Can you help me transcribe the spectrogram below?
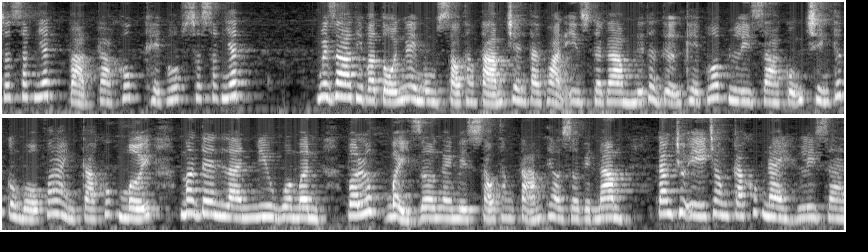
xuất sắc nhất và ca khúc K-pop xuất sắc nhất. Ngoài ra thì vào tối ngày 6 tháng 8 trên tài khoản Instagram, nữ thần tượng K-pop Lisa cũng chính thức công bố phát hành ca khúc mới mang tên là New Woman vào lúc 7 giờ ngày 16 tháng 8 theo giờ Việt Nam. Đáng chú ý trong ca khúc này, Lisa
